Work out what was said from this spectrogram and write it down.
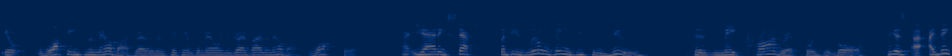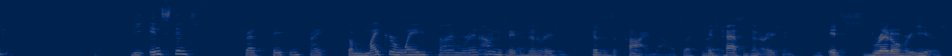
you know, walking to the mailbox rather than picking up the mail when you drive by the mailbox. Walk to it. Right? You're adding steps, but these little things you can do to make progress towards your goal. Because I, I think the instant gratification, right? The microwave time we're in. I don't even say it's a generation because it's a time now. It's like it's past a generation. It's spread over years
